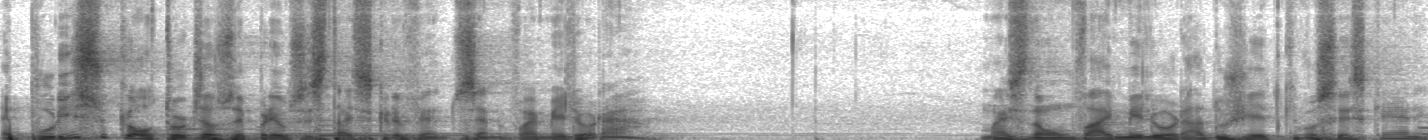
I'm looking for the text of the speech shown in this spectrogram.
É por isso que o autor de aos Hebreus está escrevendo, dizendo: vai melhorar, mas não vai melhorar do jeito que vocês querem.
